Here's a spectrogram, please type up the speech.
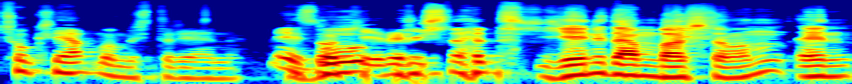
çok şey yapmamıştır yani. Neyse okey demişlerdir. Yeniden başlamanın en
